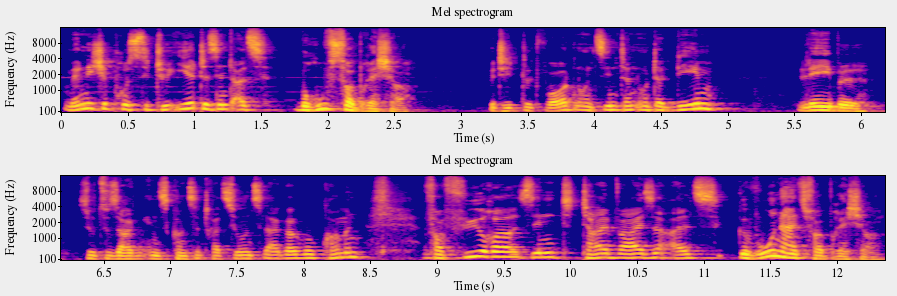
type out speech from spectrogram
Männliche Prostituierte sind als Berufsverbrecher betitelt worden und sind dann unter dem Label sozusagen ins Konzentrationslager gekommen. Verführer sind teilweise als Gewohnheitsverbrecher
